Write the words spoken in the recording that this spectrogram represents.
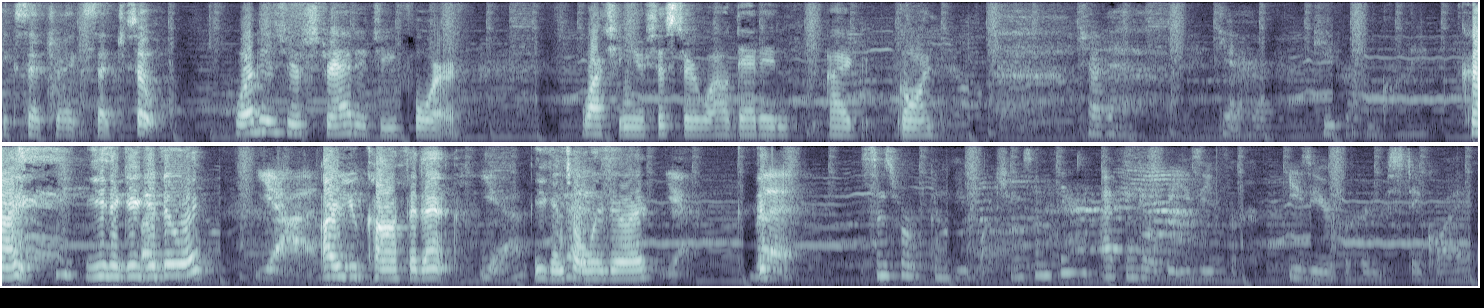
etc. etc. So what is your strategy for watching your sister while dad and I gone? Try to get her, keep her from crying. Crying? you think you can do it? Yeah. Are you confident? Yeah. You can totally do it? Yeah. But since we're gonna be watching something, I think it'll be easy for her, easier for her to stay quiet.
